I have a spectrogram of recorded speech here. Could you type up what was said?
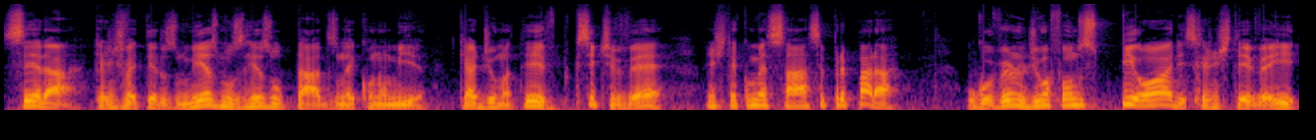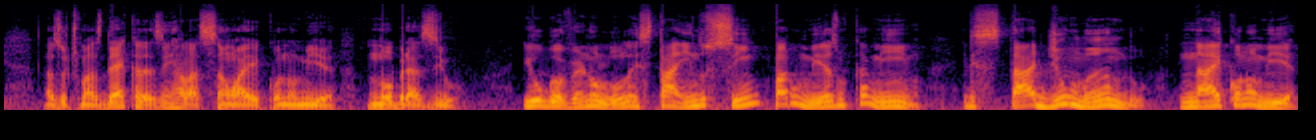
Será que a gente vai ter os mesmos resultados na economia que a Dilma teve? Porque se tiver, a gente tem que começar a se preparar. O governo Dilma foi um dos piores que a gente teve aí nas últimas décadas em relação à economia no Brasil. E o governo Lula está indo sim para o mesmo caminho. Ele está dilmando na economia.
